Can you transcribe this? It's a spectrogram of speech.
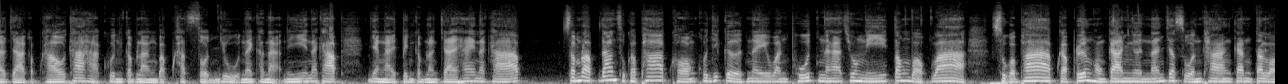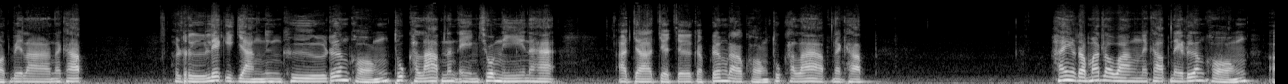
ราจากับเขาถ้าหากคุณกำลังแบบขัดสนอยู่ในขณะนี้นะครับยังไงเป็นกำลังใจให้นะครับสำหรับด้านสุขภาพของคนที่เกิดในวันพุธนะฮะช่วงนี้ต้องบอกว่าสุขภาพกับเรื่องของการเงินนั้นจะสวนทางกันตลอดเวลานะครับหรือเรียกอีกอย่างหนึ่งคือเรื่องของทุกขลาบนั่นเองช่วงนี้นะฮะอาจจะเจอเจอกับเรื่องราวของทุกขลาบนะครับให้ระมัดระวังนะครับในเรื่องของอ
